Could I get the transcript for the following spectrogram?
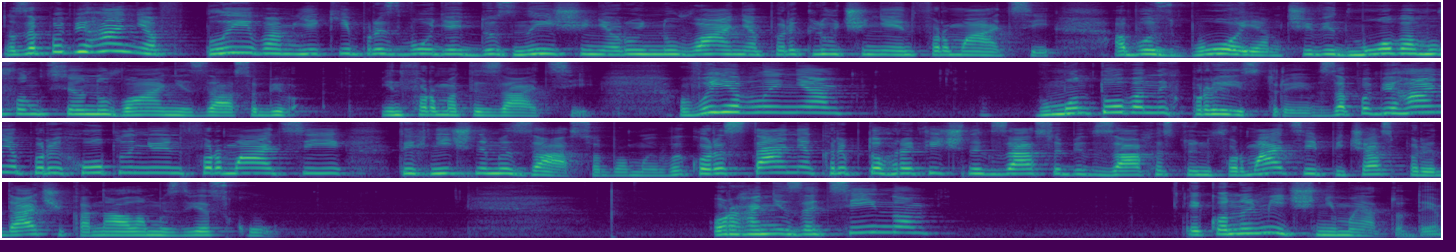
запобігання впливам, які призводять до знищення, руйнування, переключення інформації або збоям чи відмовам у функціонуванні засобів інформатизації, виявлення вмонтованих пристроїв, запобігання перехопленню інформації технічними засобами, використання криптографічних засобів захисту інформації під час передачі каналами зв'язку. Організаційно-економічні методи.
